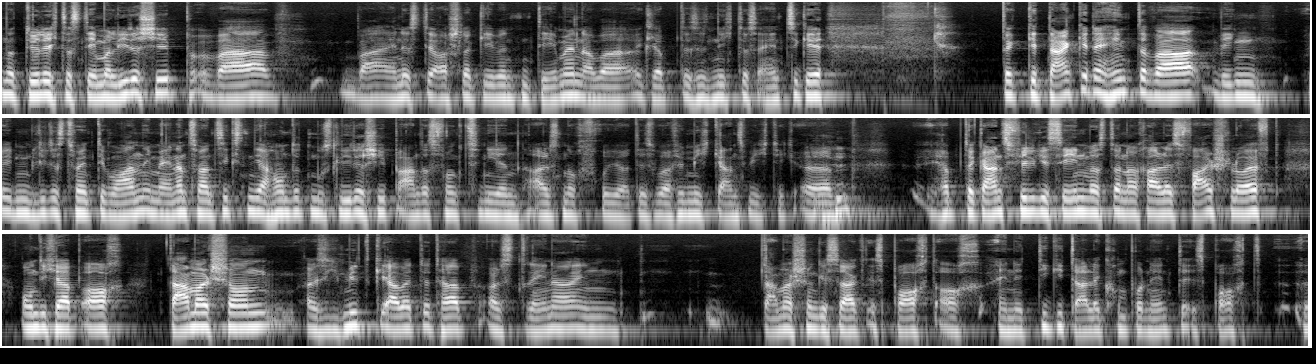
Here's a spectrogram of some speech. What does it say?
natürlich das Thema Leadership war, war eines der ausschlaggebenden Themen, aber ich glaube, das ist nicht das einzige. Der Gedanke dahinter war, wegen eben Leaders 21 im 21. Jahrhundert muss Leadership anders funktionieren als noch früher. Das war für mich ganz wichtig. Ähm, mhm. Ich habe da ganz viel gesehen, was danach alles falsch läuft und ich habe auch damals schon, als ich mitgearbeitet habe als Trainer in damals schon gesagt, es braucht auch eine digitale Komponente, es braucht äh,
